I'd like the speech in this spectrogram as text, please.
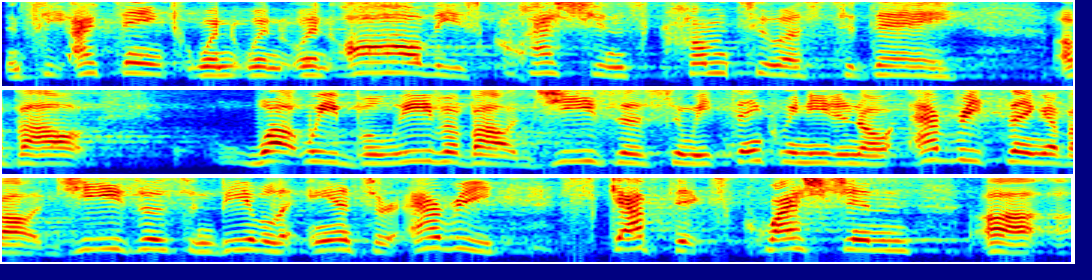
And see, I think when, when, when all these questions come to us today about what we believe about Jesus and we think we need to know everything about Jesus and be able to answer every skeptic's question uh,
